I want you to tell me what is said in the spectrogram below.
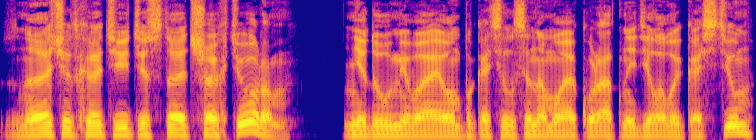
«Значит, хотите стать шахтером?» Недоумевая, он покосился на мой аккуратный деловой костюм,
